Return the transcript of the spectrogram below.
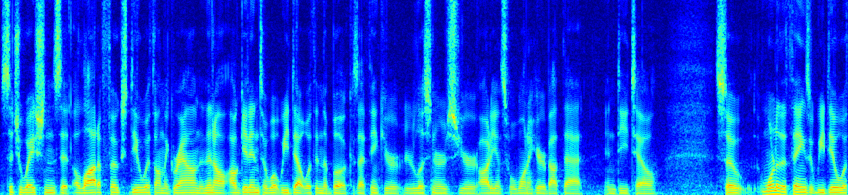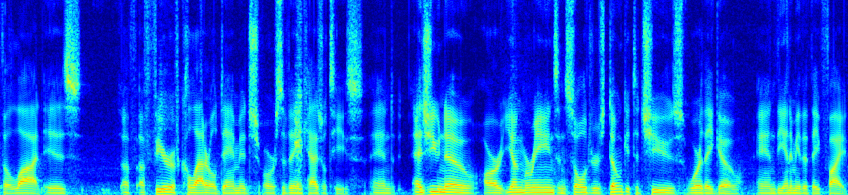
situations that a lot of folks deal with on the ground, and then I'll, I'll get into what we dealt with in the book because I think your, your listeners, your audience will want to hear about that in detail. So, one of the things that we deal with a lot is a, a fear of collateral damage or civilian casualties. And as you know, our young Marines and soldiers don't get to choose where they go and the enemy that they fight.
